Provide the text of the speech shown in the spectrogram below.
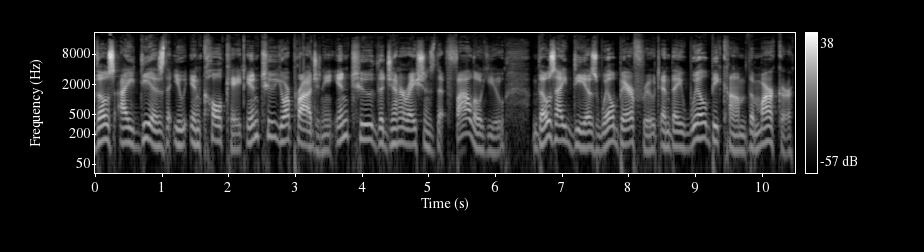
those ideas that you inculcate into your progeny, into the generations that follow you, those ideas will bear fruit and they will become the marker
